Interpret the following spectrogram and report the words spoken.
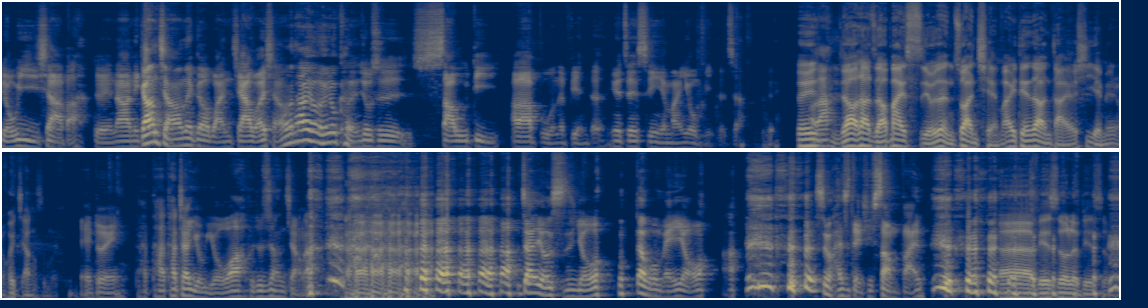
留意一下吧。对，那你刚刚讲到那个玩家，我还想说他有很有可能就是沙乌地阿拉伯那边的，因为这件事情也蛮有名的。这样，对，所以你知道他只要卖石油就很赚钱嘛，一天到晚打游戏也没人会讲什么。哎、欸，对他，他他家有油啊，我就这样讲了。他家有石油，但我没有啊，所以我还是得去上班。呃，别说了，别说了。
